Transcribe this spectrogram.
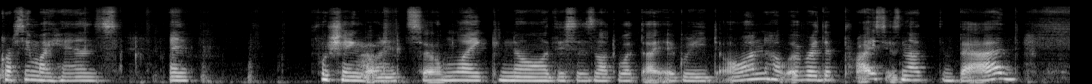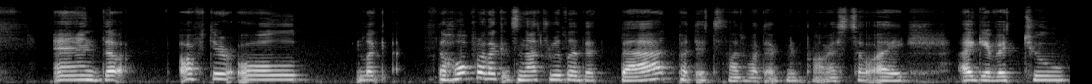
crossing my hands and pushing on it so I'm like no this is not what I agreed on however the price is not bad and the, after all like the whole product is not really that bad, but it's not what I've been promised. So I I give it two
